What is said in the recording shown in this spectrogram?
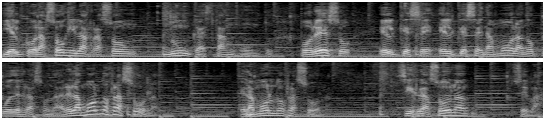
y el corazón y la razón nunca están juntos. Por eso el que, se, el que se enamora no puede razonar. El amor no razona. El amor no razona. Si razona, se va.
